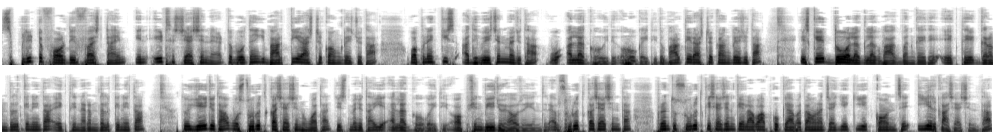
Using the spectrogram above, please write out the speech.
split for the first time in its session at तो बोलते हैं कि भारतीय राष्ट्रीय कांग्रेस जो था, वो अपने किस अधिवेशन में जो था, वो अलग हो हो गई थी। तो भारतीय राष्ट्रीय कांग्रेस जो था, इसके दो अलग अलग भाग बन गए थे। एक थे गर्म दल के नेता, एक थे नरम दल के नेता। तो ये जो था, वो सूरत का सेशन हुआ था, जिसमें जो था, ये अलग हो गई थी। ऑप्शन बी जो है, वो सही आंसर अब सूरत का सेशन था, परंतु सूरत के सेशन के अलावा आपको क्या पता होना चाहिए कि ये कौन से ईयर का सेशन था,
